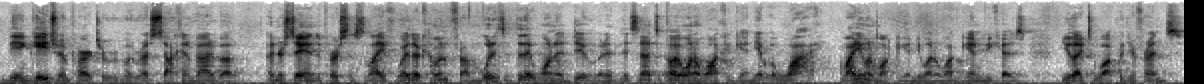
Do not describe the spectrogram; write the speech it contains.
the engagement part to what Russ talking about, about understanding the person's life, where they're coming from, what is it that they want to do? And it, it's not, oh, I want to walk again. Yeah, but why? Why do you want to walk again? Do you want to walk again because you like to walk with your friends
